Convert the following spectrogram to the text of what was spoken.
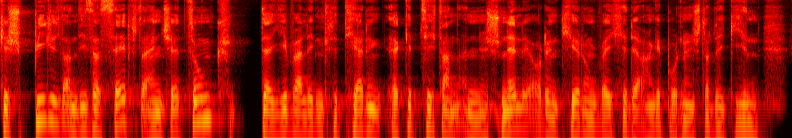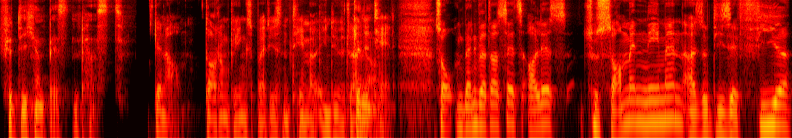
gespiegelt an dieser Selbsteinschätzung der jeweiligen Kriterien ergibt sich dann eine schnelle Orientierung, welche der angebotenen Strategien für dich am besten passt. Genau. Darum ging es bei diesem Thema Individualität. Genau. So, und wenn wir das jetzt alles zusammennehmen, also diese vier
